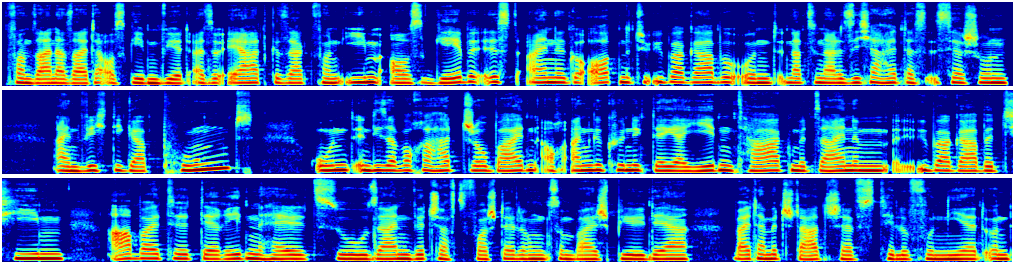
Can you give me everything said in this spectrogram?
von seiner Seite aus geben wird. Also er hat gesagt, von ihm aus gäbe es eine geordnete Übergabe und nationale Sicherheit, das ist ja schon ein wichtiger Punkt. Und in dieser Woche hat Joe Biden auch angekündigt, der ja jeden Tag mit seinem Übergabeteam arbeitet, der Reden hält zu seinen Wirtschaftsvorstellungen zum Beispiel, der weiter mit Staatschefs telefoniert. Und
